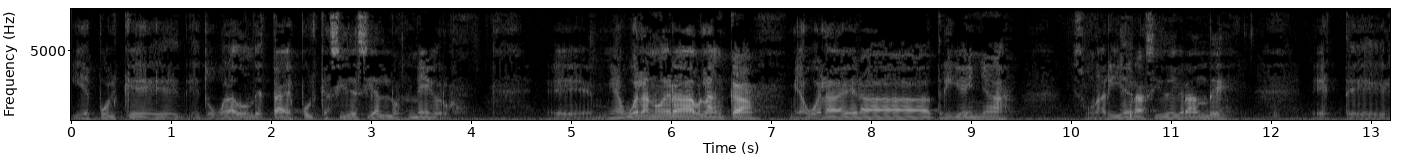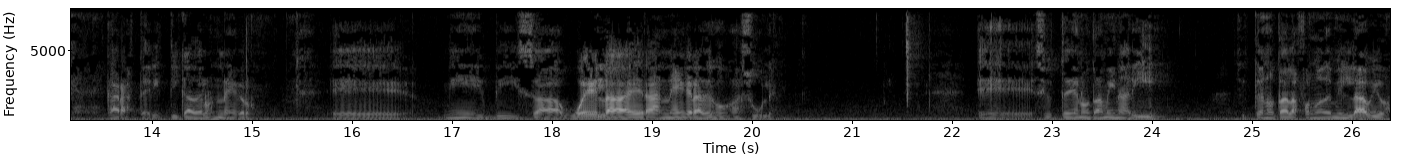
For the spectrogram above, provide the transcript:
Y es porque, ¿y tu abuela a dónde está? Es porque así decían los negros. Eh, mi abuela no era blanca, mi abuela era trigueña, su nariz era así de grande, este, característica de los negros. Eh, mi bisabuela era negra de ojos azules. Eh, si usted nota mi nariz, si usted nota la forma de mis labios,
